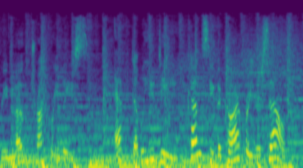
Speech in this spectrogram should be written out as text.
remote trunk release, FWD. Come see the car for yourself.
